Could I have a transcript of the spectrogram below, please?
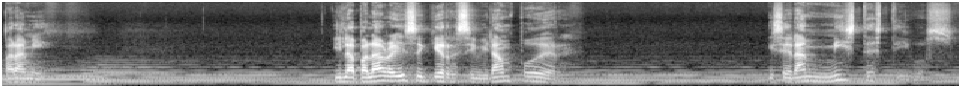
Para mí. Y la palabra dice que recibirán poder y serán mis testigos.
